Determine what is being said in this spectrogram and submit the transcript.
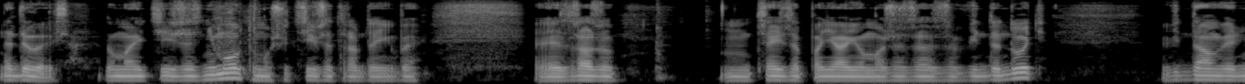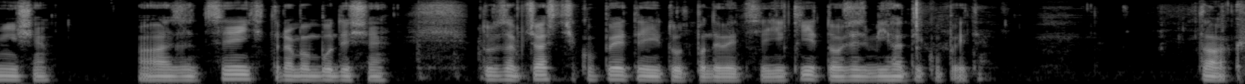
не дивився. Думаю, ці вже знімав, тому що ці вже треба якби е, зразу цей запаяю, може, віддадуть. Віддам верніше. А за цей треба буде ще тут запчасті купити і тут подивитися, які теж збігати купити. Так,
